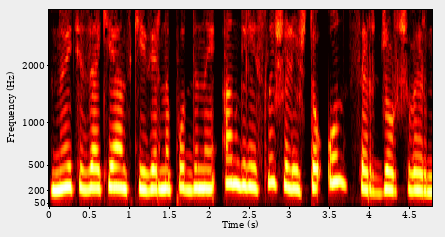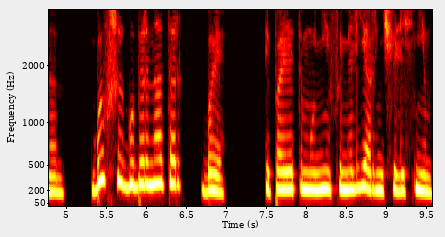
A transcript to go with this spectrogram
Но эти заокеанские верноподданные Англии слышали, что он, сэр Джордж Вернон, бывший губернатор Б, и поэтому не фамильярничали с ним,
